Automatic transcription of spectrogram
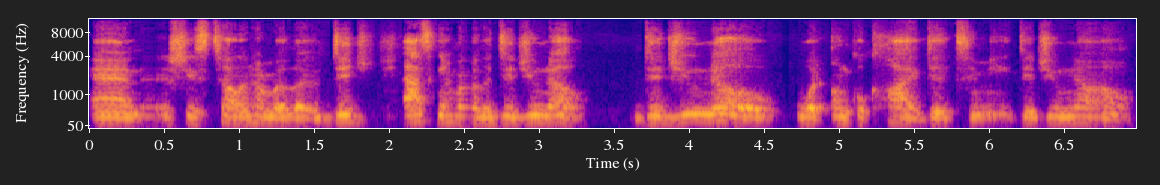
and she's telling her mother, did asking her mother, did you know? Did you know what Uncle Clyde did to me? Did you know?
